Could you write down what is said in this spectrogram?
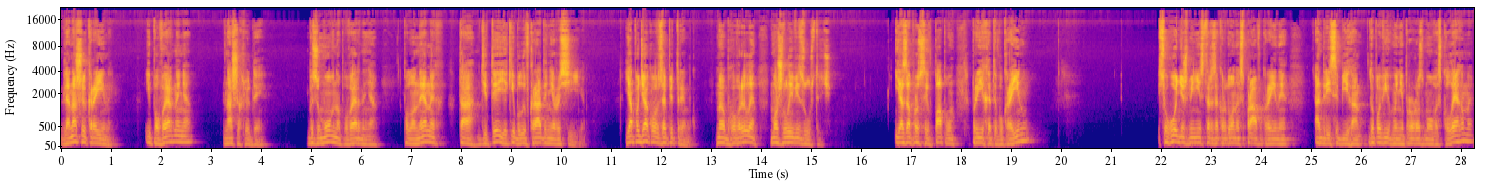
для нашої країни і повернення наших людей. Безумовно, повернення полонених та дітей, які були вкрадені Росією. Я подякував за підтримку. Ми обговорили можливі зустрічі. Я запросив папу приїхати в Україну. Сьогодні ж міністр закордонних справ України Андрій Сибіга доповів мені про розмови з колегами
